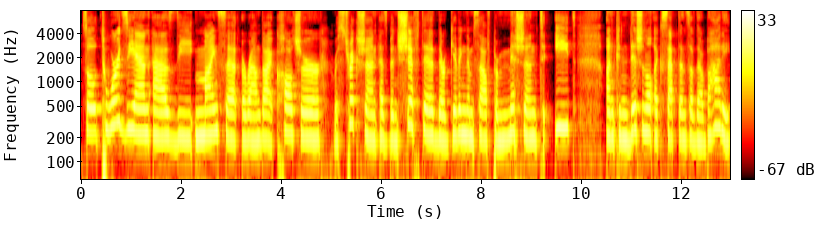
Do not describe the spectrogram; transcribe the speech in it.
So towards the end, as the mindset around diet culture restriction has been shifted, they're giving themselves permission to eat, unconditional acceptance of their body,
